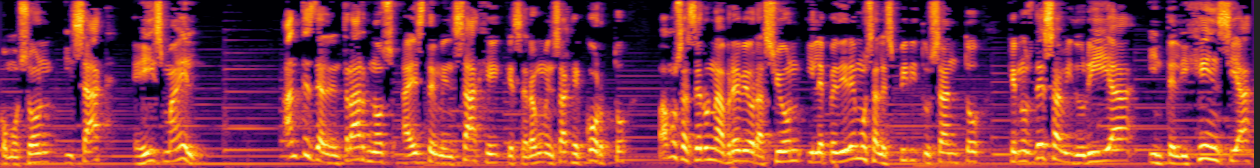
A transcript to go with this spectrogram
como son Isaac e Ismael. Antes de adentrarnos a este mensaje, que será un mensaje corto, vamos a hacer una breve oración y le pediremos al Espíritu Santo que nos dé sabiduría, inteligencia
